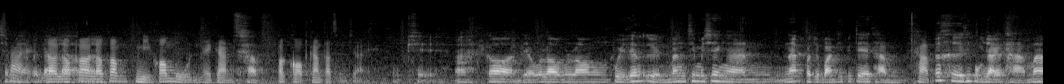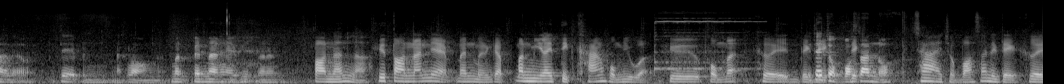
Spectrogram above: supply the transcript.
ใช่ไหมใช่เป็น แล้วแล้วก็ data แล้วก็มีข้อมูลในการครับ ประกอบการตัดสินใจ โอเคอะก็เดี๋ยวเราลองคุยเรื่องอื่นบ้างที่ไม่ใช่งานณปัจจุบันที่พี่เต้ทครับำก็คือที่ผมอยากจะถามมากเลยว่าพี่เต้เป็นนักร้องนะมันเป็นมาไงพี่ตอนนั้น ตอนนั้นเหรอ คือตอนนั้นเนี่ยมันเหมือนกับมันมีอะไรติดค้างผมอยู่อะคือผมอะเคยเด็กพี่เต้จบบอสตันเนาะใช่จบบอสตันเด็กๆ เคย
